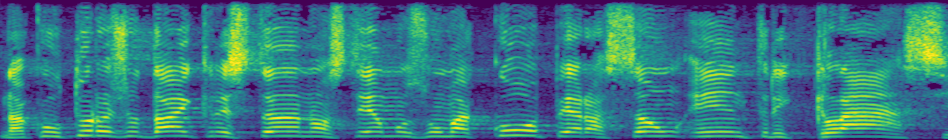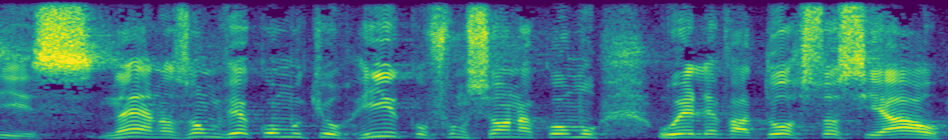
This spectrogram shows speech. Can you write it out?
Na cultura judaica cristã nós temos uma cooperação entre classes, né? Nós vamos ver como que o rico funciona como o elevador social.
